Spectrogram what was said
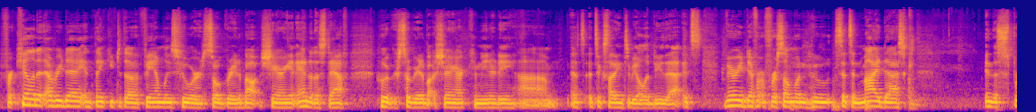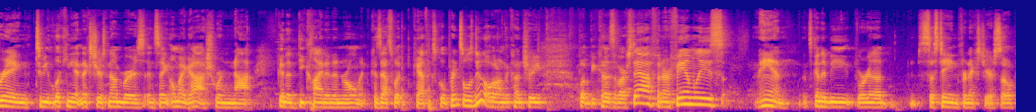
for killing it every day and thank you to the families who are so great about sharing it and to the staff who are so great about sharing our community. Um, it's, it's exciting to be able to do that. It's very different for someone who sits in my desk in the spring to be looking at next year's numbers and saying, "Oh my gosh, we're not going to decline in enrollment," because that's what Catholic school principals do all around the country. But because of our staff and our families, man, it's going to be we're going to sustain for next year. So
